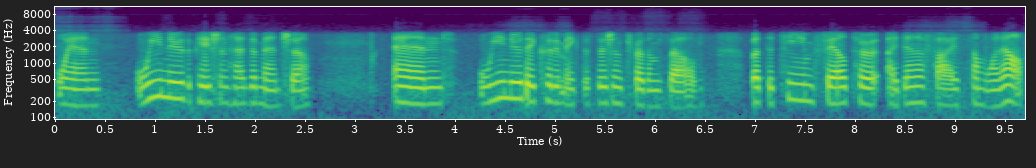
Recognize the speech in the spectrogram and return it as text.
when we knew the patient had dementia and we knew they couldn't make decisions for themselves, but the team failed to identify someone else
